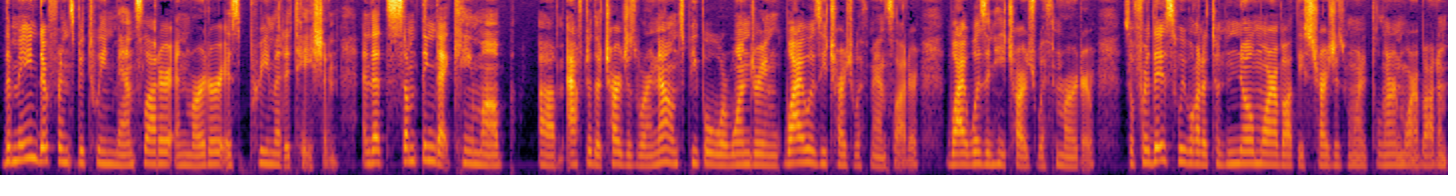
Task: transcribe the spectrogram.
The main difference between manslaughter and murder is premeditation. And that's something that came up um, after the charges were announced. People were wondering why was he charged with manslaughter? Why wasn't he charged with murder? So for this, we wanted to know more about these charges. We wanted to learn more about them.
